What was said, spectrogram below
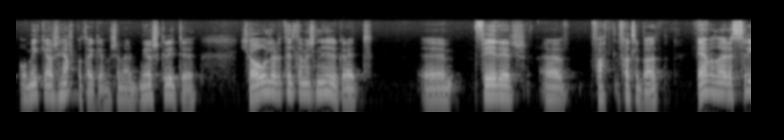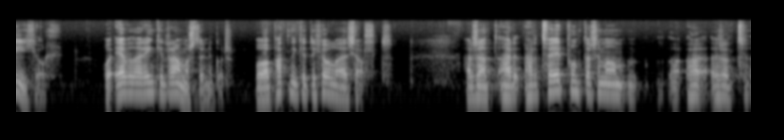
og mikið af þessum hjálpatækjum sem er mjög skrítið hjól eru til dæmis niðugreitt um, fyrir uh, fölluböðn ef það eru þrý hjól og ef það er engin ramastöningur og að patni getur hjólaðið sjálft. Það er það er, er tveir punktar sem að, það er svona,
